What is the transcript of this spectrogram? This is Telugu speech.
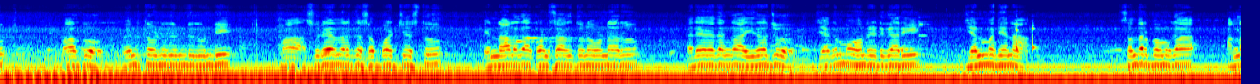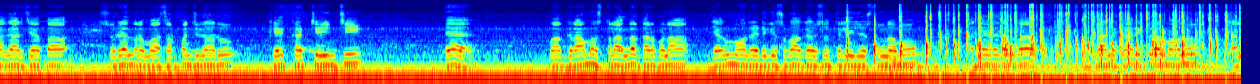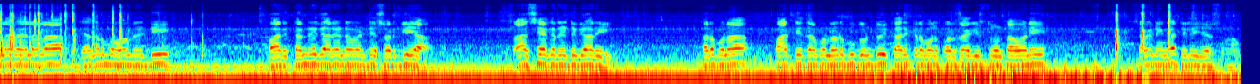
మాకు వెనుతోడి ఉండి మా సురేంద్రకి సపోర్ట్ చేస్తూ ఎన్నాళ్ళుగా కొనసాగుతూనే ఉన్నారు. అదేవిధంగా ఈరోజు జగన్మోహన్ రెడ్డి గారి జన్మదిన సందర్భంగా అన్నగారి చేత సురేంద్ర మా సర్పంచ్ గారు కేక్ కట్ చేయించి ఏ మా గ్రామస్తులందరి తరఫున జగన్మోహన్ రెడ్డికి శుభాకాంక్షలు తెలియజేస్తున్నాము. అదేవిధంగా ఇట్లాంటి కార్యక్రమాలు ఎల్లవేళలా జగన్మోహన్ రెడ్డి వారి తండ్రి గారైనటువంటి స్వర్గీయ రాజశేఖర రెడ్డి గారి తరఫున పార్టీ తరపున నడుపుకుంటూ ఈ కార్యక్రమాలు కొనసాగిస్తూ ఉంటామని సవినయంగా తెలియజేస్తున్నాం.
